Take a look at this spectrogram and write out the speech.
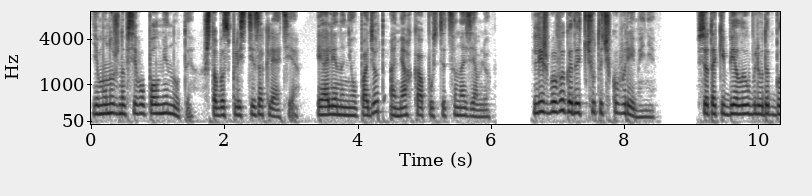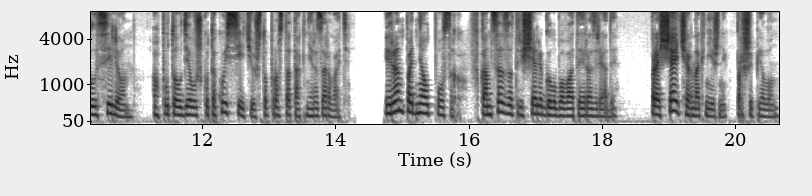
Ему нужно всего полминуты, чтобы сплести заклятие, и Алина не упадет, а мягко опустится на землю. Лишь бы выгадать чуточку времени. Все-таки белый ублюдок был силен, опутал девушку такой сетью, что просто так не разорвать. Ирен поднял посох, в конце затрещали голубоватые разряды. «Прощай, чернокнижник», – прошипел он.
